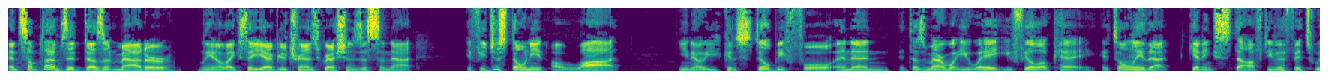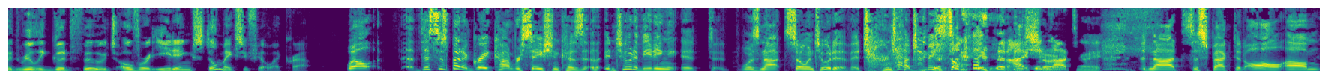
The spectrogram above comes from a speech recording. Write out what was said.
and sometimes it doesn't matter, you know, like say you have your transgressions, this and that. If you just don't eat a lot, you know, you can still be full and then it doesn't matter what you ate, you feel okay. It's only that getting stuffed, even if it's with really good foods, overeating still makes you feel like crap. Well, this has been a great conversation because intuitive eating it uh, was not so intuitive. It turned out to be something that I did not right. did not suspect at all. Um,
